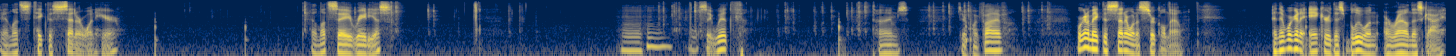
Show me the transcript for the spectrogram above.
and let's take the center one here, and let's say radius. Mm -hmm. We'll say width times 0.5. We're going to make this center one a circle now. And then we're going to anchor this blue one around this guy.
